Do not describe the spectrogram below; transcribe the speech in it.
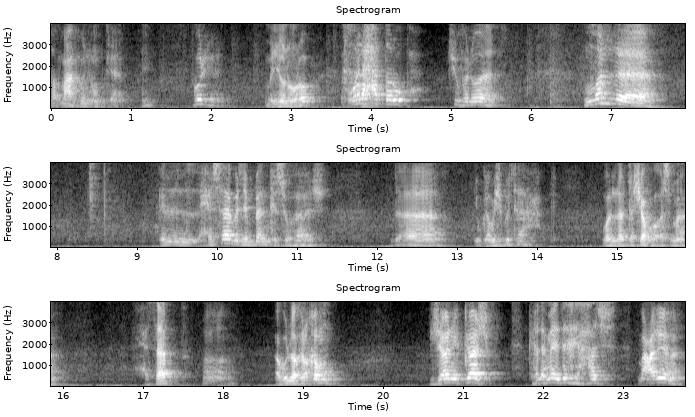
طب معاك منهم كام؟ إيه؟ قول لي. مليون وربع. ولا حتى ربع. شوف الواد امال الحساب اللي ببنك سوهاج ده يبقى مش بتاعك. ولا تشابه أسماء؟ حساب؟ آه. أقول لك رقمه. جاني الكشف. كلام إيه ده يا حاج؟ ما علينا.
